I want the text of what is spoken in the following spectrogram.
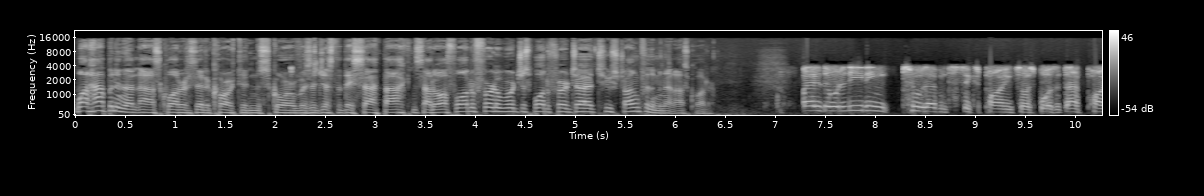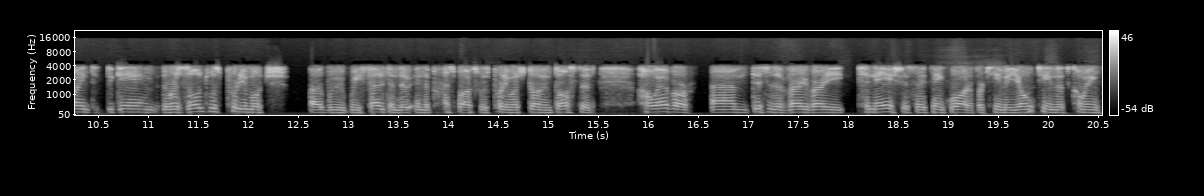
What happened in that last quarter say the Cork didn't score? Was it just that they sat back and sat off Waterford, or were just Waterford uh, too strong for them in that last quarter? Well, they were leading 2 11 to 6 points. So I suppose at that point, the game, the result was pretty much. Uh, we, we felt in the in the press box was pretty much done and dusted. However, um, this is a very very tenacious, I think, Waterford team, a young team that's coming,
